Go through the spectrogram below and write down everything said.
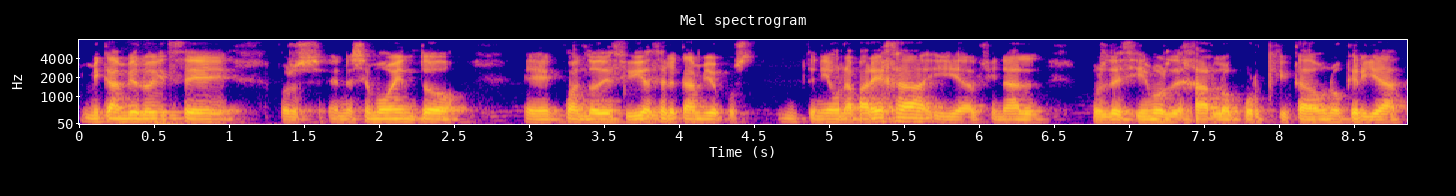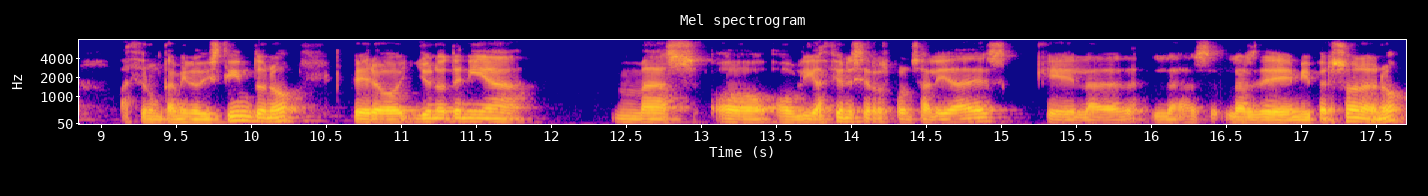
mi cambio lo hice pues, en ese momento. Eh, cuando decidí hacer el cambio, pues tenía una pareja y al final pues decidimos dejarlo porque cada uno quería hacer un camino distinto, ¿no? Pero yo no tenía más obligaciones y responsabilidades que las, de mi persona, ¿no?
